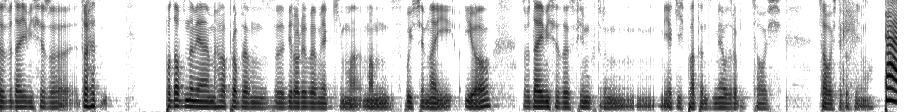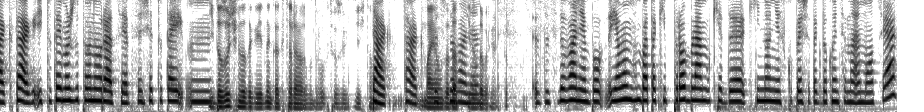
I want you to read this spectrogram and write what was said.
jest, wydaje mi się, że trochę podobny miałem chyba problem z wielorybem, jaki ma, mam z pójściem na IO, Wydaje mi się, że to jest film, w którym jakiś patent miał zrobić coś całość tego filmu. Tak, tak. I tutaj masz zupełną rację. W sensie tutaj. Mm, I dorzućmy do tego jednego aktora albo dwóch, którzy gdzieś tam tak, tak, mają zadatki na dobrych aktorów. Zdecydowanie, bo ja mam chyba taki problem, kiedy kino nie skupia się tak do końca na emocjach,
